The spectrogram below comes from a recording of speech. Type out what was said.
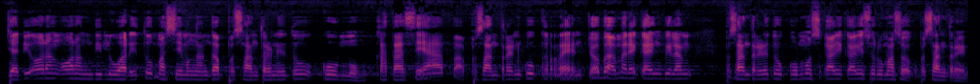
jadi orang-orang di luar itu masih menganggap pesantren itu kumuh. Kata siapa? Pesantrenku keren. Coba mereka yang bilang pesantren itu kumuh sekali-kali suruh masuk ke pesantren.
